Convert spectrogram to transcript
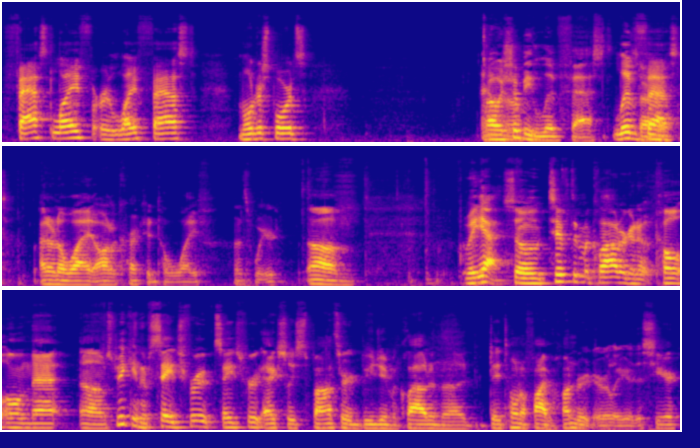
Fast Life or Life Fast Motorsports. Oh, it should be live fast. Live Fast. I don't know why it auto-corrected to life. That's weird. Um, but yeah, so Tifft and McLeod are going to co-own that. Um, speaking of Sage Fruit, Sage Fruit actually sponsored BJ McLeod in the Daytona 500 earlier this year.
